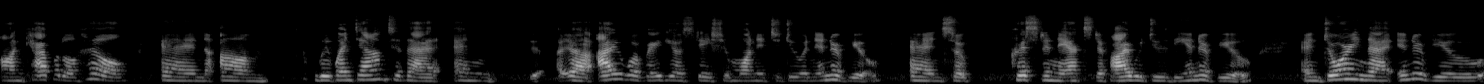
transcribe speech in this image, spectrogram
on Capitol Hill, and um, we went down to that, and uh, Iowa radio station wanted to do an interview, and so Kristin asked if I would do the interview, and during that interview,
